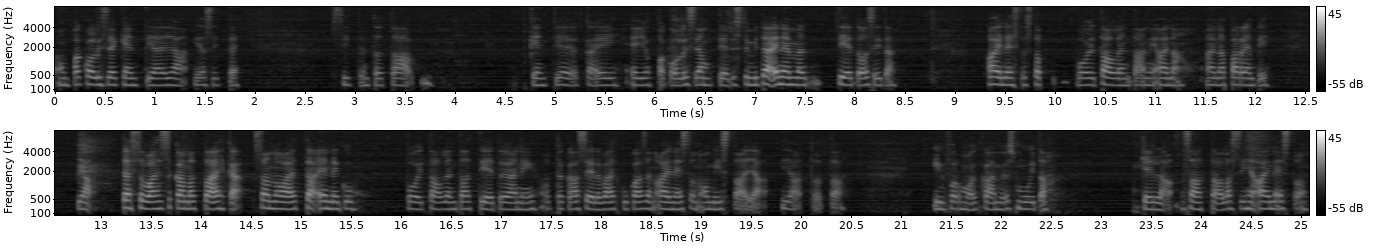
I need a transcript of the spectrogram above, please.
on pakollisia kenttiä ja, ja sitten sitten tota, kenttiä, jotka ei, ei ole pakollisia, mutta tietysti mitä enemmän tietoa siitä aineistosta voi tallentaa, niin aina, aina parempi. Ja tässä vaiheessa kannattaa ehkä sanoa, että ennen kuin voi tallentaa tietoja, niin ottakaa selvää, että kuka sen aineiston omistaa ja, ja tota, informoikaa myös muita, kellä saattaa olla siihen aineistoon,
